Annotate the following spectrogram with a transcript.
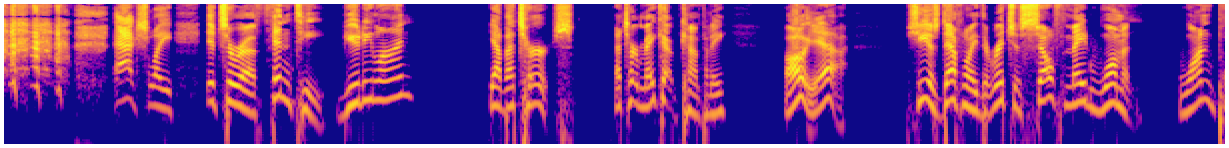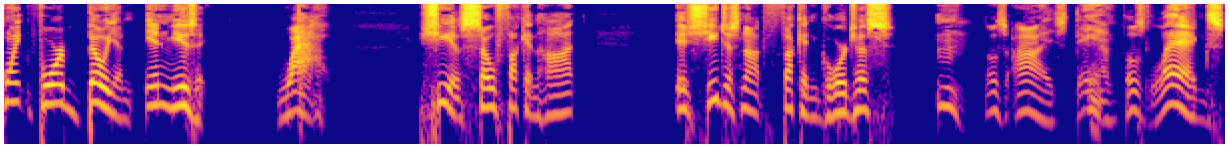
Actually, it's her uh, Fenty beauty line. Yeah, that's hers. That's her makeup company. Oh, yeah. She is definitely the richest self-made woman. 1.4 billion in music. Wow. She is so fucking hot. Is she just not fucking gorgeous? Mm, those eyes, damn, those legs.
